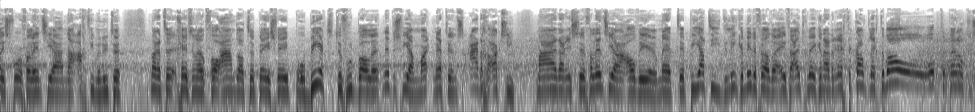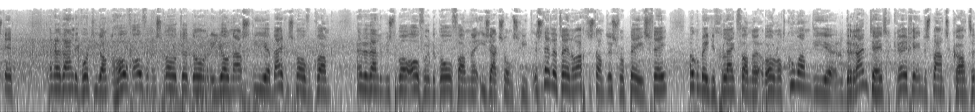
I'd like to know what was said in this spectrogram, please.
is voor Valencia na 18 minuten. Maar het geeft in elk geval aan dat PSV probeert te voetballen. Net als via Mertens. Aardige actie. Maar daar is Valencia alweer met Piatti, de linker middenvelder, even uitgeweken naar de rechterkant. Legt de bal op de penaltystip. En uiteindelijk wordt hij dan hoog overgeschoten door Jonas die bijgeschoven kwam. En uiteindelijk is de bal over de goal van uh, Isaacson schiet. Een snelle 2-0 achterstand dus voor PSV. Ook een beetje het gelijk van uh, Ronald Koeman. Die uh, de ruimte heeft gekregen in de Spaanse kranten.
